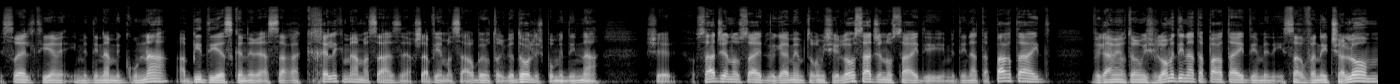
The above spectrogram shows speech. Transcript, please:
ישראל תהיה מדינה מגונה, ה-BDS כנראה עשה רק חלק מהמסע הזה, עכשיו יהיה מסע הרבה יותר גדול, יש פה מדינה שעושה ג'נוסייד, וגם אם הם אומרים שהיא לא עושה ג'נוסייד, היא מדינת אפרטהייד, וגם אם הם אומרים שהיא לא מדינת אפרטהייד, היא סרבנית שלום,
